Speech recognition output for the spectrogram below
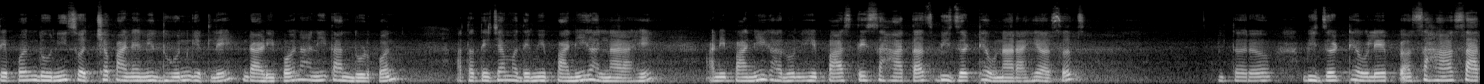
ते पण दोन्ही स्वच्छ पाण्याने धुवून घेतले डाळी पण आणि तांदूळ पण. आता त्याच्यामध्ये मी पाणी घालणार आहे आणि पाणी घालून हे पाच ते सहा तास भिजत ठेवणार आहे असंच. तर भिजत ठेवले प- सहा सात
